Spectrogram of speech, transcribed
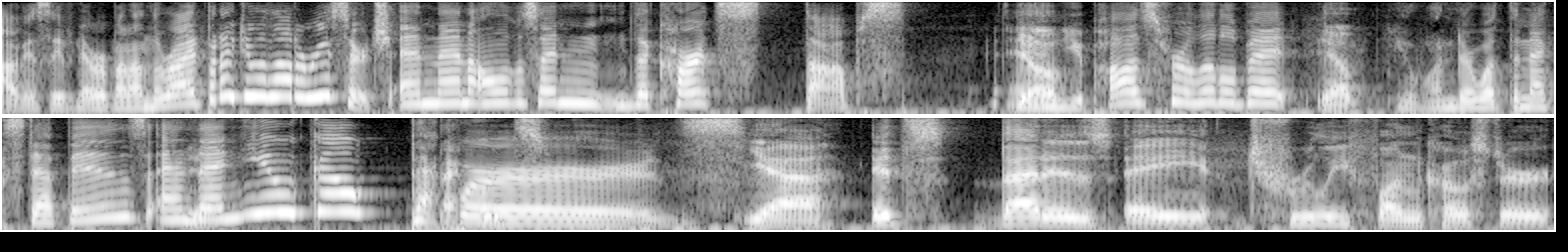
obviously have never been on the ride but i do a lot of research and then all of a sudden the cart stops and Yup. you pause for a little bit Yep. you wonder what the next step is and Yep. then you go Backwards. backwards. Yeah, it's that is a truly fun coaster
